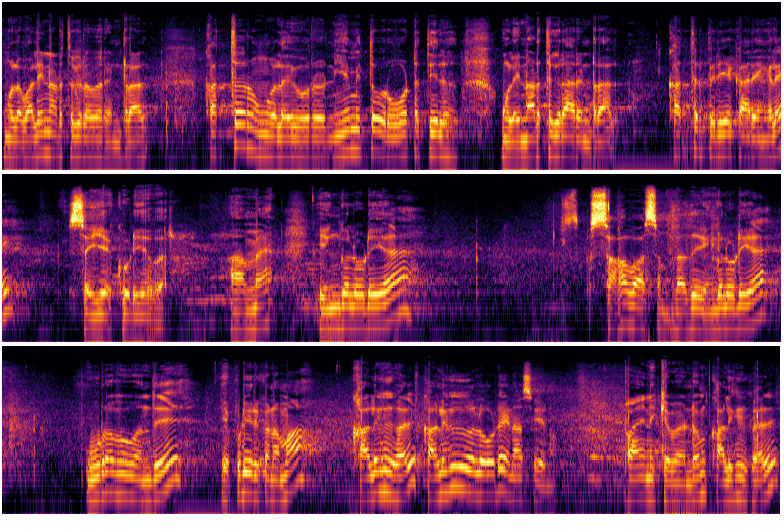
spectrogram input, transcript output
உங்களை வழி நடத்துகிறவர் என்றால் கத்தர் உங்களை ஒரு நியமித்த ஒரு ஓட்டத்தில் உங்களை நடத்துகிறார் என்றால் கத்தர் பெரிய காரியங்களை செய்யக்கூடியவர். ஆமென். எங்களுடைய சகவாசம் அதாவது எங்களுடைய உறவு வந்து எப்படி இருக்கணுமா? கழுகுகள் கழுகுகளோடு என்ன செய்யணும்? பயணிக்க வேண்டும். கழுகுகள்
